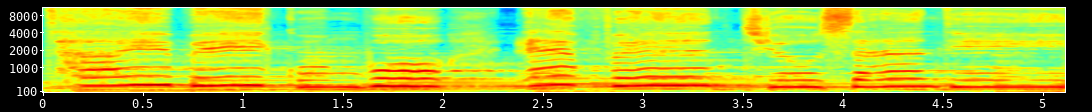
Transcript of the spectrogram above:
台北广播 FM 九三点一。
